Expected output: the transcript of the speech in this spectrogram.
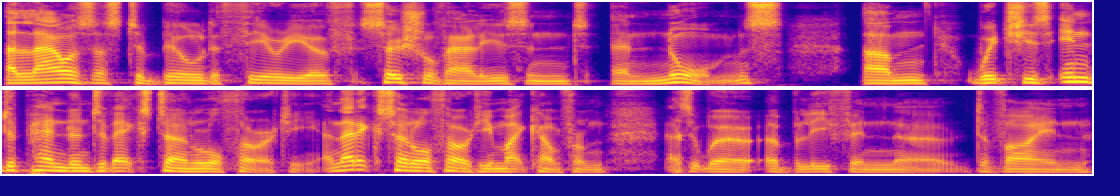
allows us to build a theory of social values and, and norms um, which is independent of external authority. And that external authority might come from, as it were, a belief in uh, divine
